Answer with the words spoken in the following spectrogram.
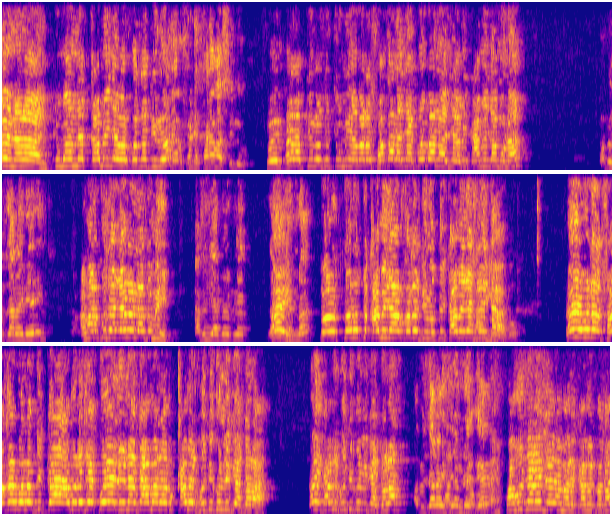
এই নারায়ণ তোমার না কামে যাওয়ার কথা ছিল? সেটা খারাপ আসছিল শরীর খারাপ ছিল তো তুমি আমার সকালে যা কইবা না যে আমি কামে যাব না? আপনি জানাই নেই আমার কোথায় জানো না তুমি? আপনি এই তোর তোর তো কামে যাওয়ার কথা ছিল তুই কামে যাস নাই এই বেটা সকালবেলা তুই কা আমার যে কয়ালি না তা আমার কামের ক্ষতি করলি কা তোরা? এই কামের ক্ষতি করলি কা তোরা? আপনি জানাইছেন আপনাকে কখন জানাইছিস আমার কামের কথা?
